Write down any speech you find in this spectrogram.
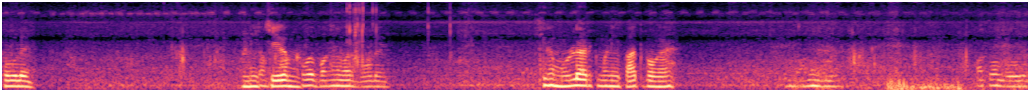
கோகுலு மணி கீழே போய் பக்கம் மாதிரி கோகுலு கீழே முள்ளா இருக்கு மணி. பார்த்து போங்க. பார்த்தோம் கோகுலு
